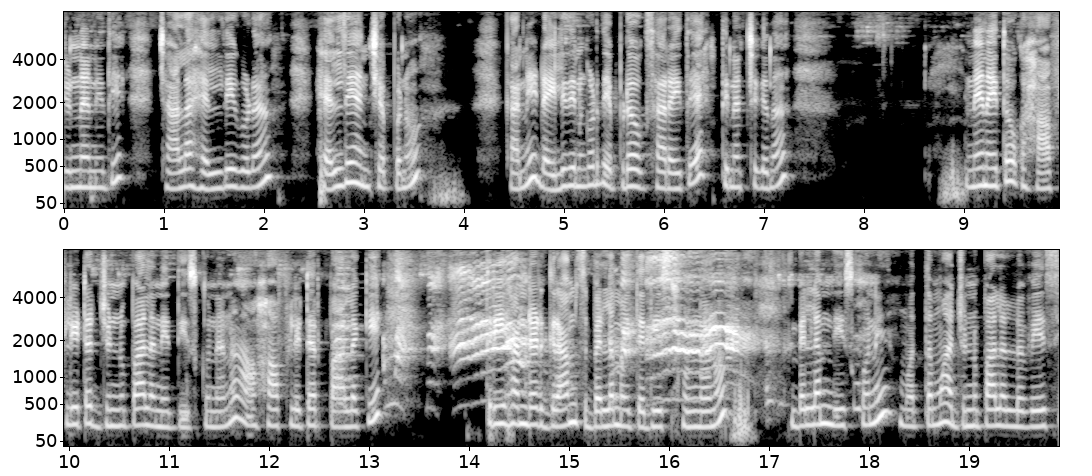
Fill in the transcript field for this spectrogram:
జున్ను అనేది చాలా హెల్దీ కూడా. హెల్దీ అని చెప్పను. కానీ డైలీ తినకూడదు. ఎప్పుడో ఒకసారి అయితే తినచ్చు కదా. నేనైతే ఒక హాఫ్ లీటర్ జున్ను పాలు అనేది తీసుకున్నాను. ఆ హాఫ్ లీటర్ పాలకి త్రీ హండ్రెడ్ గ్రామ్స్ బెల్లం అయితే తీసుకున్నాను. బెల్లం తీసుకొని మొత్తము ఆ జున్ను పాలల్లో వేసి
